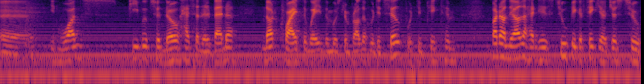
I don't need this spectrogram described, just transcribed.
Uh, it wants people to know Hassan al-Banna not quite the way the Muslim Brotherhood itself would depict him, but on the other hand, he's too big a figure just to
